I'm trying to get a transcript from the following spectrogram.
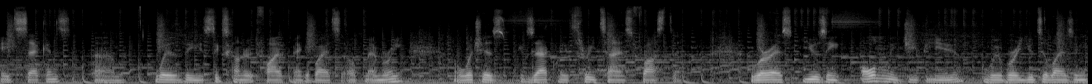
8 seconds um, with the 605 megabytes of memory, which is exactly 3 times faster. Whereas using only GPU, we were utilizing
